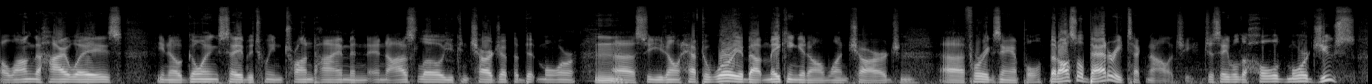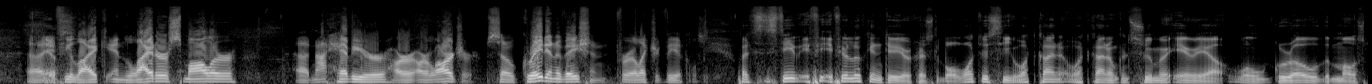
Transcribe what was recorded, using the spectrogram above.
along the highways you know, going say between Trondheim and, and Oslo, you can charge up a bit more, mm. uh, so you don't have to worry about making it on one charge, mm. uh, for example. But also battery technology, just able to hold more juice, uh, yes. if you like, and lighter, smaller, uh, not heavier or, or, larger. So great innovation for electric vehicles. But Steve, if if you look into your crystal ball, what do you see? What kind of what kind of consumer area will grow the most?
